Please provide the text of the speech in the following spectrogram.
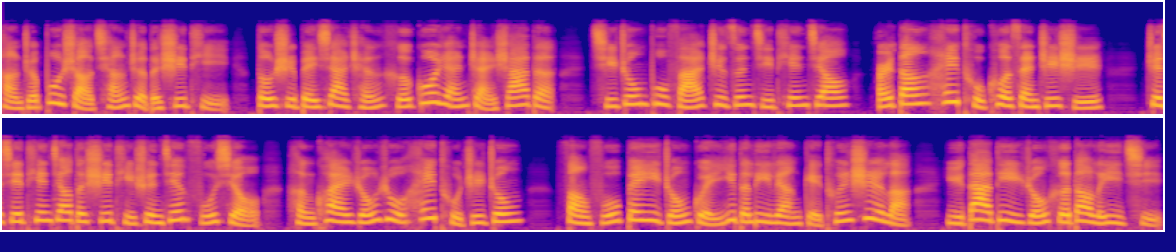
躺着不少强者的尸体，都是被夏晨和郭然斩杀的，其中不乏至尊级天骄。而当黑土扩散之时，这些天骄的尸体瞬间腐朽，很快融入黑土之中，仿佛被一种诡异的力量给吞噬了，与大地融合到了一起。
